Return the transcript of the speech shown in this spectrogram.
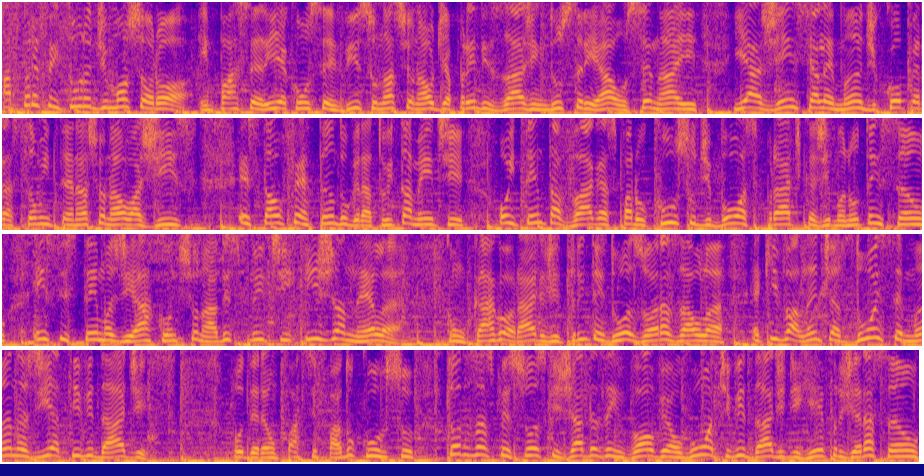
A Prefeitura de Mossoró, em parceria com o Serviço Nacional de Aprendizagem Industrial, o SENAI, e a Agência Alemã de Cooperação Internacional, a GIS, está ofertando gratuitamente 80 vagas para o curso de Boas Práticas de Manutenção em Sistemas de Ar-Condicionado Split e Janela, com carga horária de 32 horas aula, equivalente a duas semanas de atividades. Poderão participar do curso todas as pessoas que já desenvolvem alguma atividade de refrigeração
